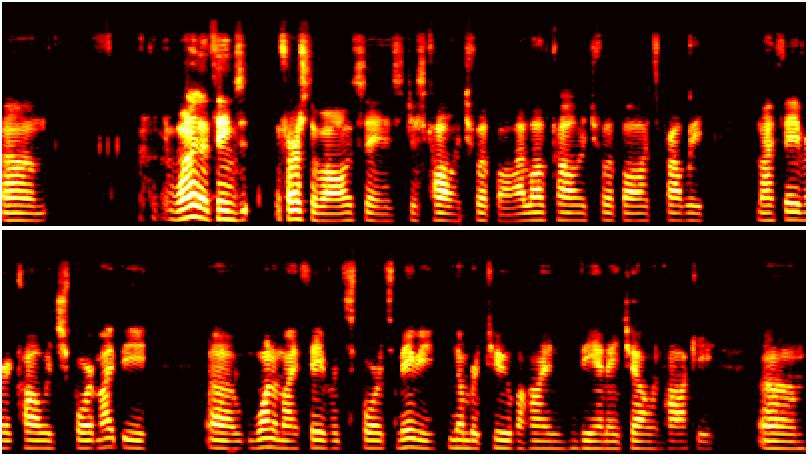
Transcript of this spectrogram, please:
Um, one of the things, first of all, I'd say is just college football. I love college football. It's probably my favorite college sport. Might be uh, one of my favorite sports, maybe number two behind the NHL and hockey. Um,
